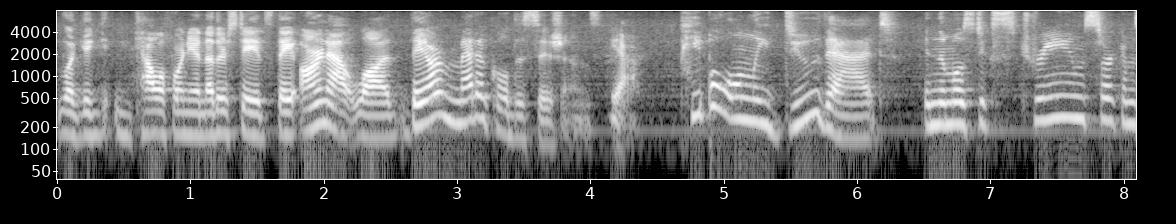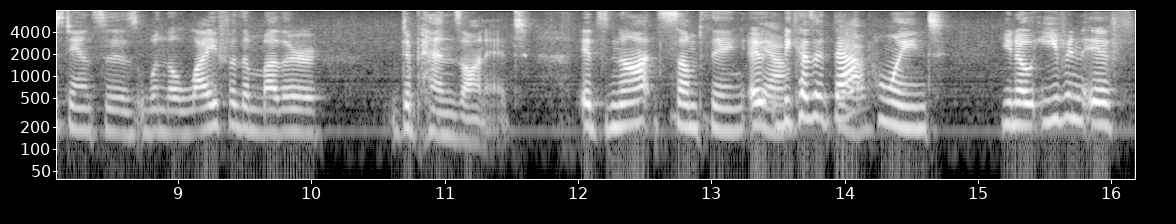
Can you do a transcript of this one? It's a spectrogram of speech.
like in California and other states, they aren't outlawed, they are medical decisions Yeah. people only do that in the most extreme circumstances when the life of the mother depends on it. It's not something Yeah, because at that yeah. point, you know, even if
